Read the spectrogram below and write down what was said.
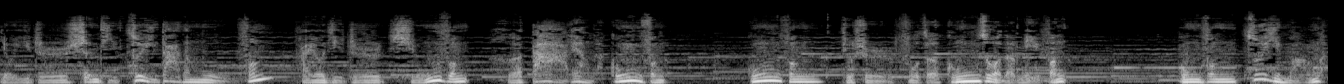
有一只身体最大的母蜂，还有几只雄蜂和大量的工蜂。工蜂就是负责工作的蜜蜂，工蜂最忙了。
